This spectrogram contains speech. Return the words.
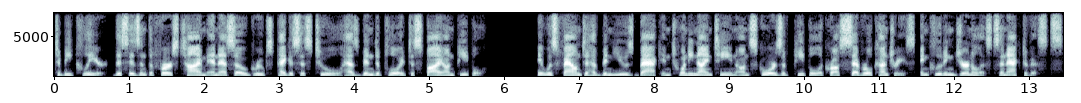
To be clear, this isn't the first time NSO Group's Pegasus tool has been deployed to spy on people. It was found to have been used back in 2019 on scores of people across several countries, including journalists and activists.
